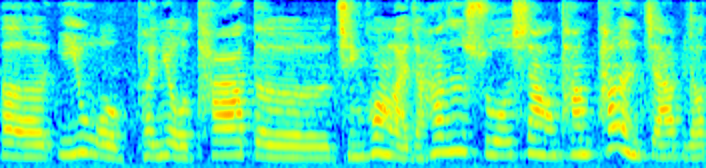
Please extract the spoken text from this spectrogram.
呃，以我朋友他的情况来讲，他是说像他他们家比较，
